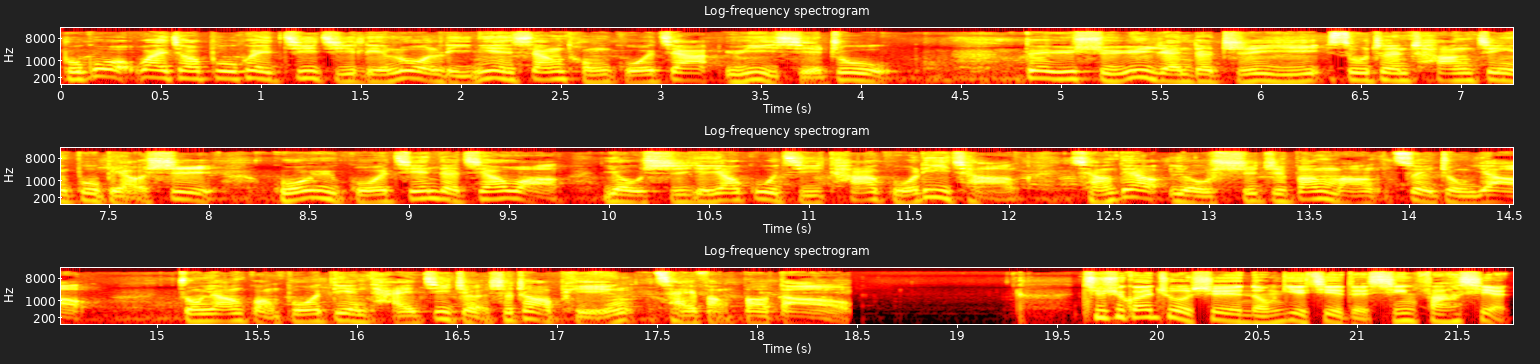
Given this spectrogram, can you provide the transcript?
不过外交部会积极联络理念相同国家予以协助。对于许玉仁的质疑，苏贞昌进一步表示，国与国间的交往有时也要顾及他国立场，强调有实质帮忙最重要。中央广播电台记者肖兆平采访报道。继续关注是农业界的新发现。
